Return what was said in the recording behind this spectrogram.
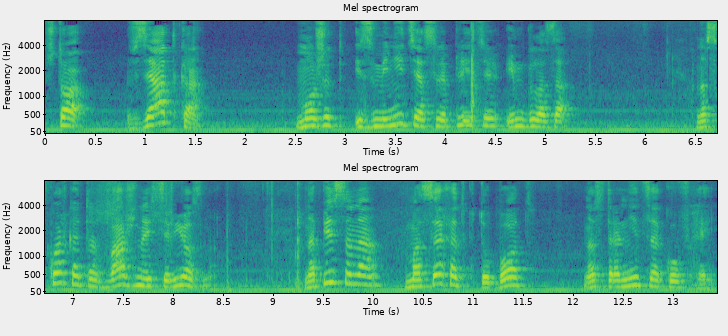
что взятка может изменить и ослепить им глаза. Насколько это важно и серьезно. Написано Масехат Ктубот на странице Кувхей.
